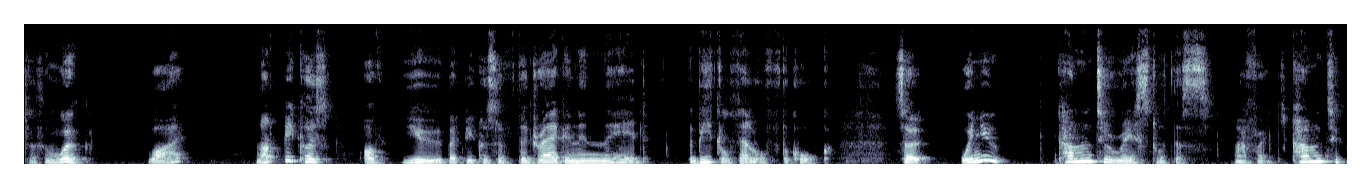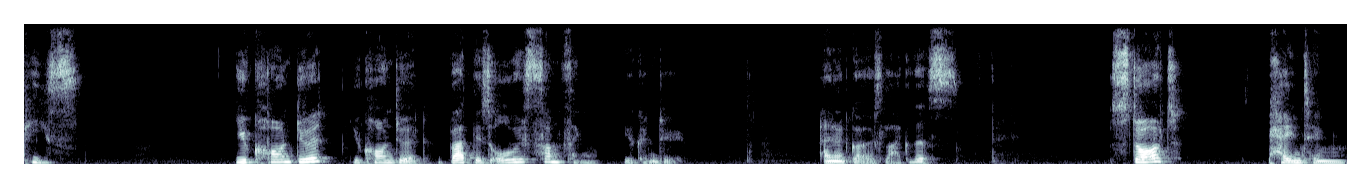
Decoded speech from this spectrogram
Doesn't work. Why? Not because of you, but because of the dragon in the head. The beetle fell off the cork. So when you come to rest with this, my friends, come to peace. You can't do it, you can't do it, but there's always something you can do. And it goes like this. Start painting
